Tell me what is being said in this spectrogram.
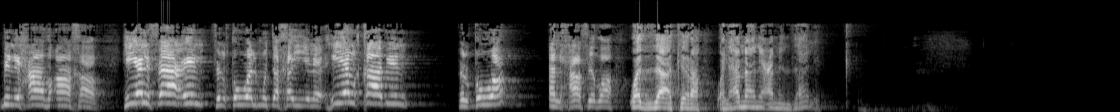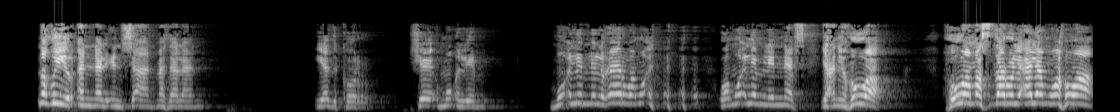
بلحاظ آخر. هي الفاعل في القوة المتخيلة هي القابل في القوة الحافظة والذاكرة ولا مانع من ذلك. نظير أن الإنسان مثلا يذكر شيء مؤلم مؤلم للغير ومؤلم للنفس. يعني هو هو مصدر الألم وهو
